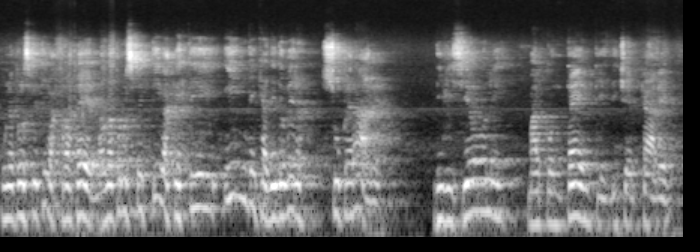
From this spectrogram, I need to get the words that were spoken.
una prospettiva fraterna, una prospettiva che ti indica di dover superare divisioni, malcontenti, di cercare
